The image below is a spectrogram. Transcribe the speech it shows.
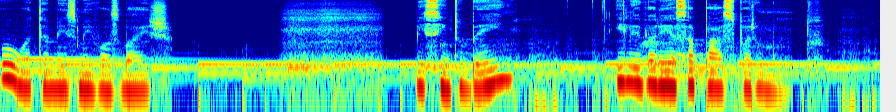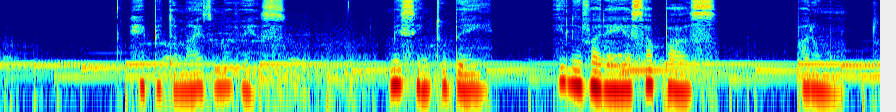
ou até mesmo em voz baixa. Me sinto bem e levarei essa paz para o mundo. Repita mais uma vez. Me sinto bem e levarei essa paz para o mundo.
